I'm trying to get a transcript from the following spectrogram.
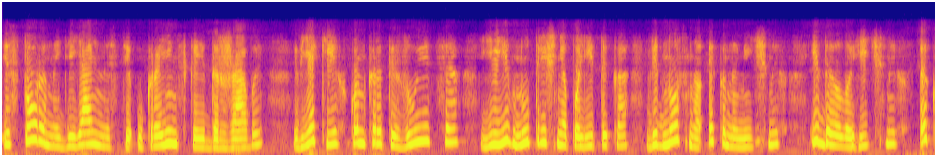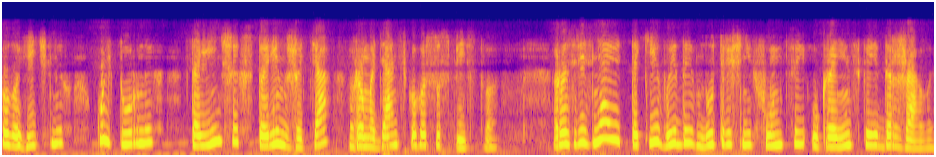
і сторони діяльності Української держави, в яких конкретизується її внутрішня політика відносно економічних, ідеологічних, екологічних, культурних та інших сторін життя громадянського суспільства. Розрізняють такі види внутрішніх функцій Української держави.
